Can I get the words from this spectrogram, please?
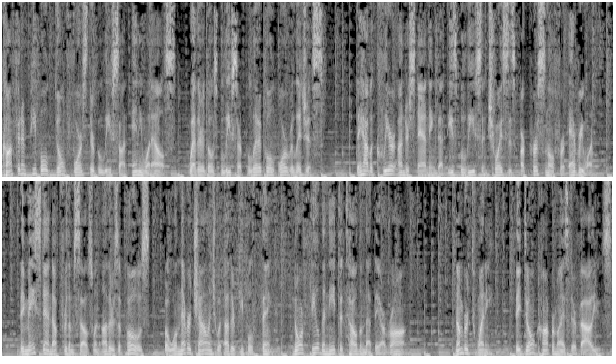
Confident people don't force their beliefs on anyone else whether those beliefs are political or religious. They have a clear understanding that these beliefs and choices are personal for everyone. They may stand up for themselves when others oppose, but will never challenge what other people think, nor feel the need to tell them that they are wrong. Number 20, they don't compromise their values.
